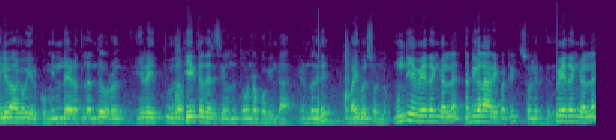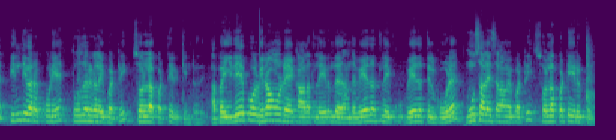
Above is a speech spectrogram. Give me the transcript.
தெளிவாகவே இருக்கும். இந்த இடத்துல இருந்து ஒரு இறை தூதர் தீர்க்கதரிசி வந்து தோன்ற போகின்றார் என்பது பைபிள் சொல்லும். முந்தைய வேதங்கள்ல நபிகளாரை பற்றி சொல்லியிருக்குது வேதங்கள்ல பிந்தி வரக்கூடிய தூதர்களை பற்றி சொல்லப்பட்டு இருக்கின்றது. அப்ப இதே போல் பிறவனுடைய காலத்தில் இருந்த அந்த வேதத்தில் வேதத்தில் கூட மூசா சலாமை பற்றி சொல்லப்பட்டு இருக்கும்.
